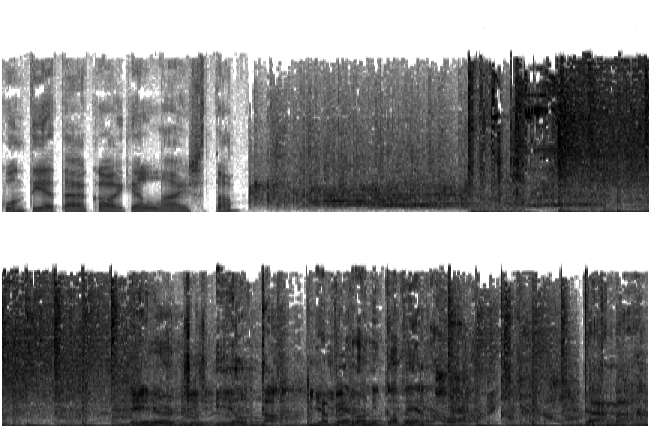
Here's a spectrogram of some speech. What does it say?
Kun tietää kaikenlaista. Energin ilta ja Veronika Verho. Tämä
